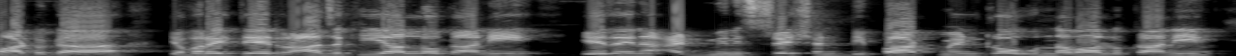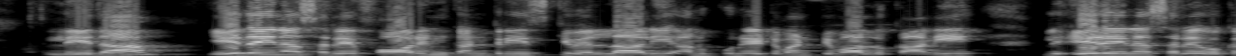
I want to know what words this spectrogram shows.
పాటుగా ఎవరైతే రాజకీయాల్లో కానీ ఏదైనా అడ్మినిస్ట్రేషన్ డిపార్ట్మెంట్లో ఉన్న వాళ్ళు కానీ లేదా ఏదైనా సరే ఫారిన్ కంట్రీస్కి వెళ్ళాలి అనుకునేటువంటి వాళ్ళు కానీ ఏదైనా సరే ఒక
